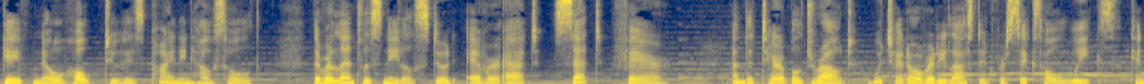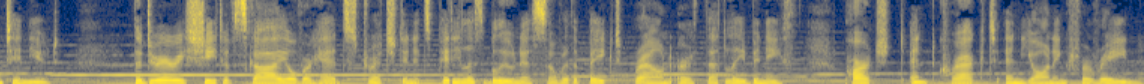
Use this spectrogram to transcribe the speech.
gave no hope to his pining household. The relentless needle stood ever at "set fair," and the terrible drought, which had already lasted for six whole weeks, continued. The dreary sheet of sky overhead stretched in its pitiless blueness over the baked brown earth that lay beneath, parched and cracked and yawning for rain.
